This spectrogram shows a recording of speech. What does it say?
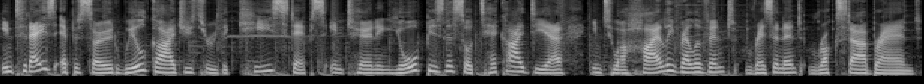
In today's episode, we'll guide you through the key steps in turning your business or tech idea into a highly relevant, resonant rockstar brand.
